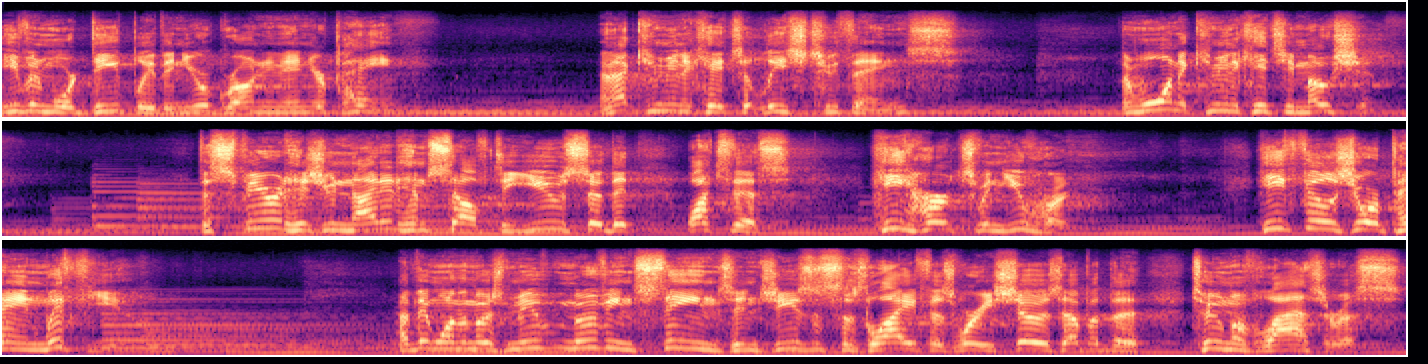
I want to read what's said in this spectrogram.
even more deeply than you're groaning in your pain. And that communicates at least two things. Number one, it communicates emotion. The Spirit has united Himself to you so that, watch this, He hurts when you hurt. He feels your pain with you. I think one of the most moving scenes in Jesus' life is where He shows up at the tomb of Lazarus.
